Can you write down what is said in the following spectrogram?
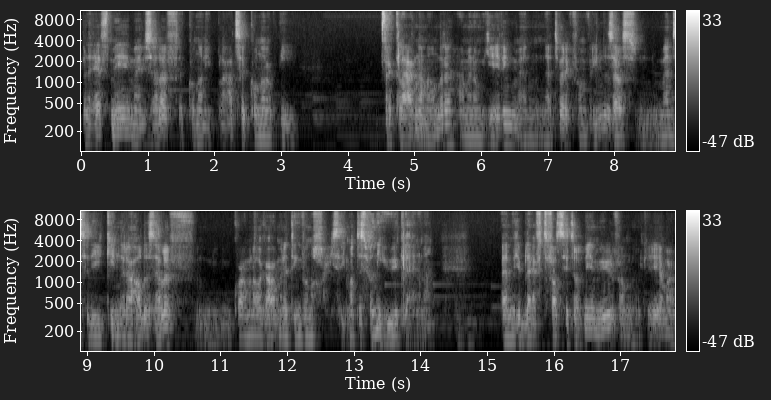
blijf mee met jezelf. Ik kon dat niet plaatsen. Ik kon dat ook niet verklaren aan anderen, aan mijn omgeving, mijn netwerk van vrienden. Zelfs mensen die kinderen hadden zelf, kwamen al gauw met het ding van oh, zeg maar, het is wel niet uw kleine. Hè. En je blijft vastzitten op die muur van oké, ja, maar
